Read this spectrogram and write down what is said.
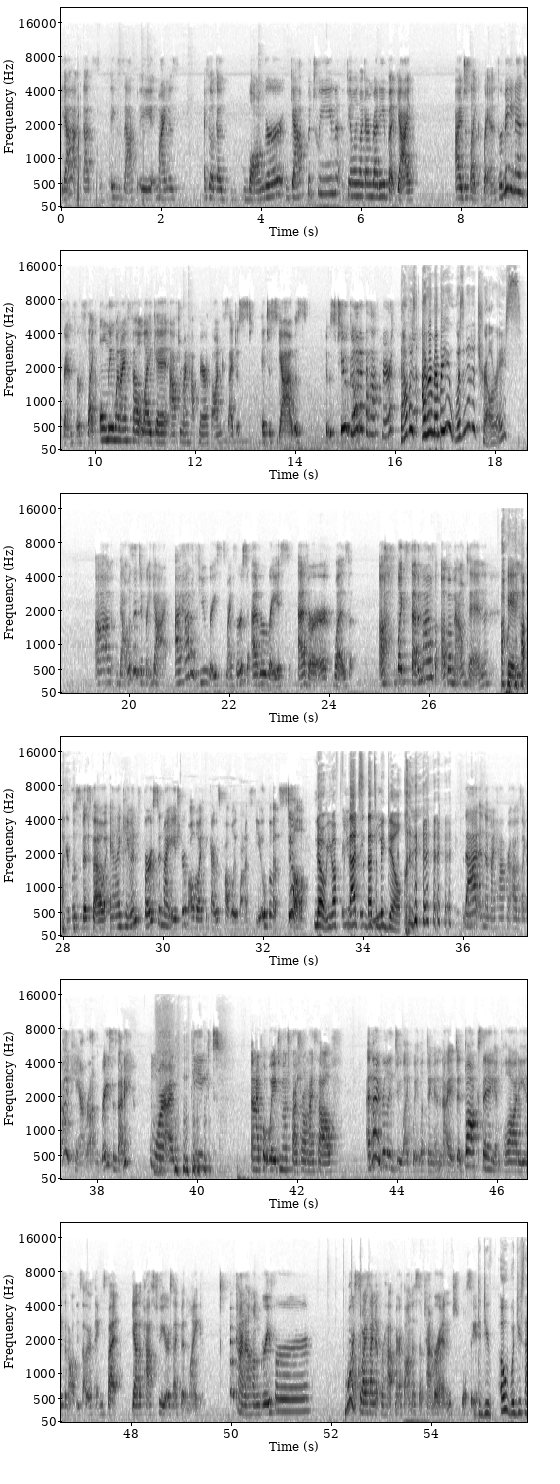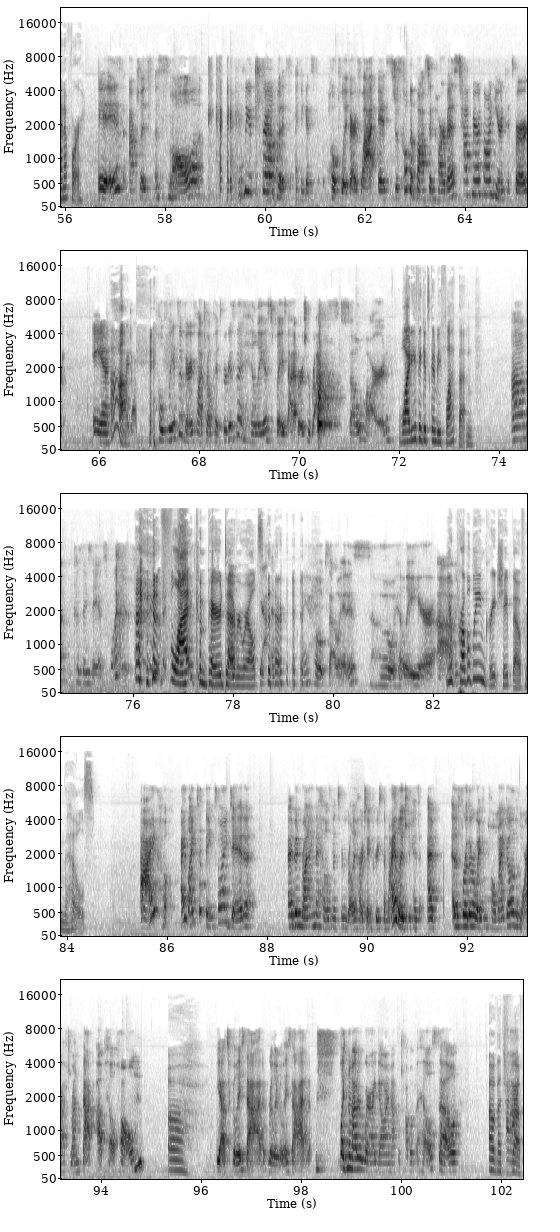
yeah that's exactly mine is I feel like a longer gap between feeling like I'm ready, but yeah, I I just like ran for maintenance, ran for like only when I felt like it after my half marathon because I just it just yeah, it was it was too good of a half marathon. That was I remember you wasn't it a trail race? Um, that was a different. Yeah, I had a few races. My first ever race ever was uh, like seven miles up a mountain oh, in yeah. San Luis Obispo, and I came in first in my age group. Although I think I was probably one of few, but still. No, you got you that's that's a big deal. that and then my half. I was like, I can't run races anymore. I peaked, and I put way too much pressure on myself. And then I really do like weightlifting, and I did boxing and Pilates and all these other things, but yeah, the past two years I've been like, I'm kind of hungry for more. So I signed up for half marathon this September, and we'll see. Did you? Oh, what'd you sign up for? It is actually it's a small, technically a trail, but it's I think it's hopefully very flat. It's just called the Boston Harvest Half Marathon here in Pittsburgh. And ah. my dog, hopefully it's a very flat trail. Pittsburgh is the hilliest place ever to run. It's so hard. Why do you think it's going to be flat then? Um, because they say it's flat. flat compared to oh, everywhere else. Yeah, I hope so. It is so hilly here. Um, You're probably in great shape though from the hills. I hope. I like to think so. I did. I've been running the hills, and it's been really hard to increase the mileage because I've, the further away from home I go, the more I have to run back uphill home. Ugh. Yeah, it's really sad. Really, really sad. like no matter where I go, I'm at the top of a hill. So. Oh, that's rough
